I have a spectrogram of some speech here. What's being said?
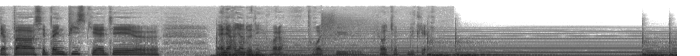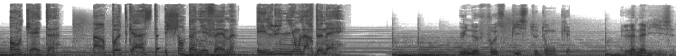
y a pas, c'est pas une piste qui a été, euh, elle n'a rien donné. Voilà, pour être plus, pour être plus clair. Enquête, un podcast Champagne FM et l'Union Lardonnais. Une fausse piste donc. L'analyse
